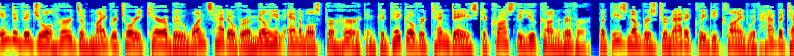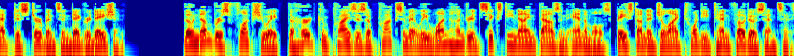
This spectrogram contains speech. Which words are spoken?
Individual herds of migratory caribou once had over a million animals per herd and could take over 10 days to cross the Yukon River, but these numbers dramatically declined with habitat disturbance and degradation. Though numbers fluctuate, the herd comprises approximately 169,000 animals based on a July 2010 photocensus.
